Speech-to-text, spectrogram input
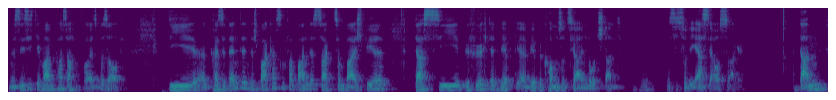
Und jetzt lese ich dir mal ein paar Sachen vor. Jetzt pass auf. Die äh, Präsidentin des Sparkassenverbandes sagt zum Beispiel, dass sie befürchtet, wir, äh, wir bekommen sozialen Notstand. Das ist so die erste Aussage. Dann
